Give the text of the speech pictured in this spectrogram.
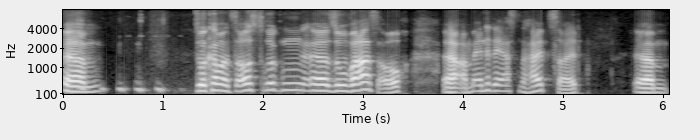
ähm, so kann man es ausdrücken. Äh, so war es auch. Äh, am Ende der ersten Halbzeit ähm,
